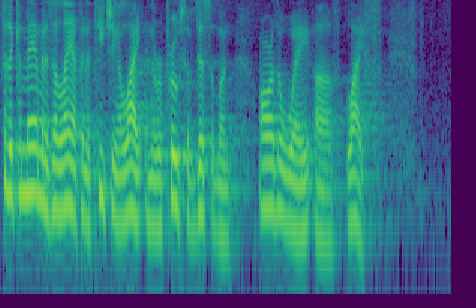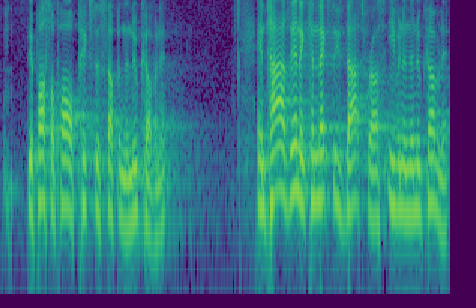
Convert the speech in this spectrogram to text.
For the commandment is a lamp and a teaching, a light, and the reproofs of discipline are the way of life. The Apostle Paul picks this up in the New Covenant and ties in and connects these dots for us even in the New Covenant.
